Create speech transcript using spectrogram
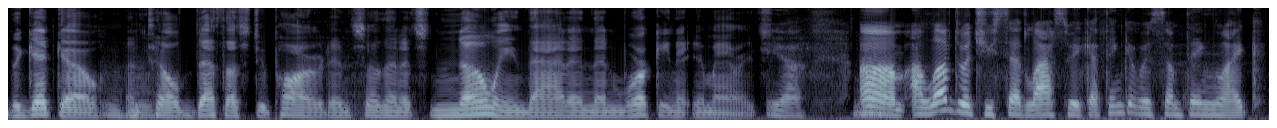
the get go until death us do part. And so then it's knowing that and then working at your marriage. Yeah. Um, I loved what you said last week. I think it was something like,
